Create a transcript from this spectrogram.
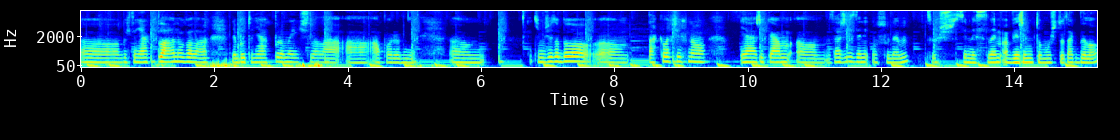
uh, bych to nějak plánovala nebo to nějak promýšlela a, a podobně. Um, tím, že to bylo um, takhle všechno, já říkám, um, zařízený osudem, což si myslím a věřím tomu, že to tak bylo,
